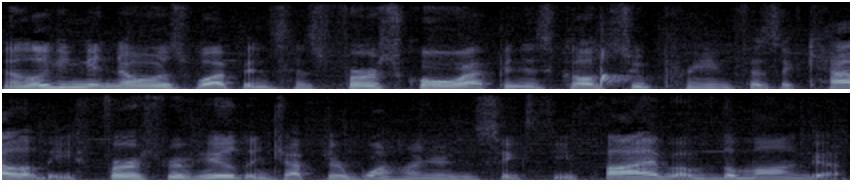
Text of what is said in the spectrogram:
Now looking at Noa's weapons, his first core weapon is called Supreme Physicality, first revealed in chapter 165 of the manga.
